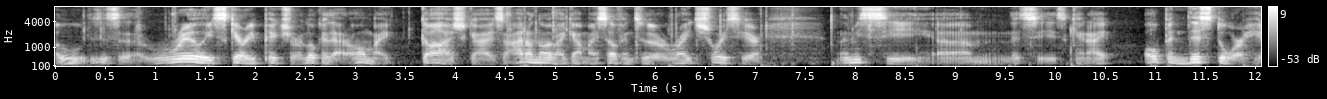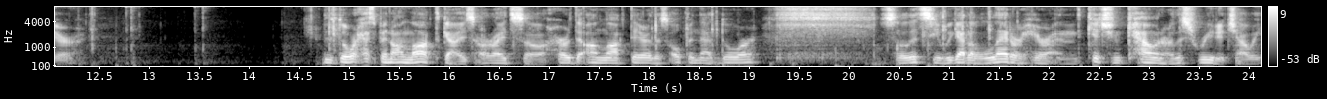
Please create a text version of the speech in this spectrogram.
Oh, this is a really scary picture. Look at that. Oh my gosh, guys. I don't know if I got myself into the right choice here. Let me see. Um, let's see. Can I open this door here? This door has been unlocked, guys. All right, so heard the unlock there. Let's open that door. So let's see, we got a letter here on the kitchen counter. Let's read it, shall we?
